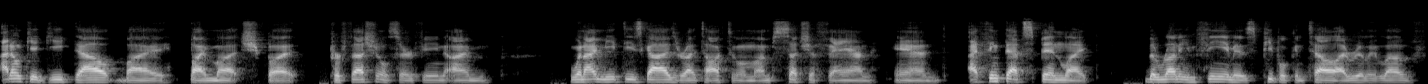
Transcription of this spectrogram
I don't get geeked out by by much, but professional surfing, I'm when I meet these guys or I talk to them, I'm such a fan. And I think that's been like the running theme is people can tell I really love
